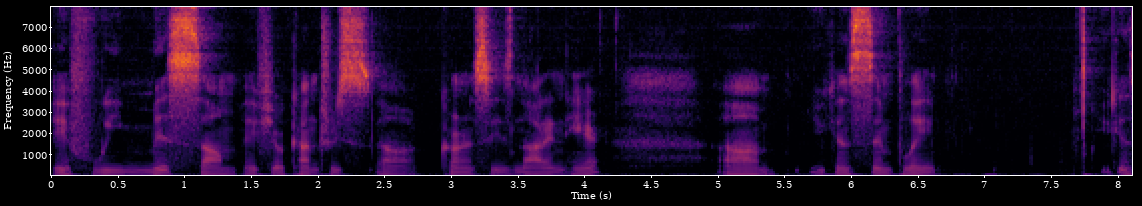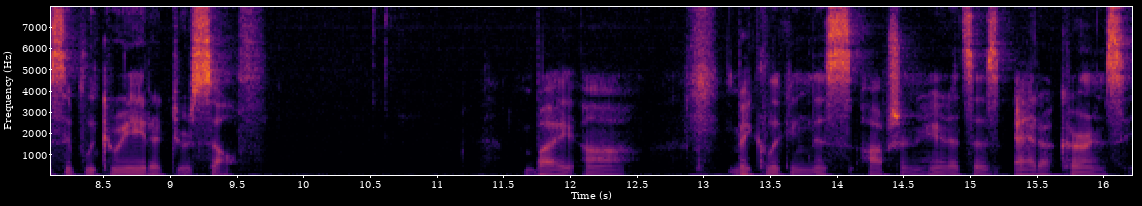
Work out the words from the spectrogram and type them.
if we miss some if your country's uh, currency is not in here um, you can simply you can simply create it yourself by uh, by clicking this option here that says add a currency.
